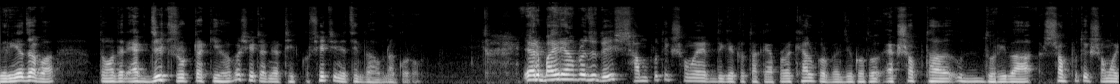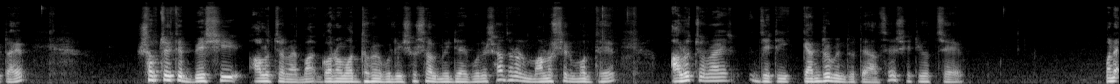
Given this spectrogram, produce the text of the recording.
বেরিয়ে যাবা, তোমাদের একজিট রুটটা কী হবে সেটা নিয়ে ঠিক সেটি নিয়ে চিন্তা ভাবনা করো। এর বাইরে আমরা যদি সাম্প্রতিক সময়ের দিকে একটু তাকে আপনারা খেয়াল করবেন যে গত এক সপ্তাহ ধরি বা সাম্প্রতিক সময়টায় সবচাইতে বেশি আলোচনায় বা গণমাধ্যমে বলি সোশ্যাল মিডিয়ায় বলি, সাধারণ মানুষের মধ্যে আলোচনায় যেটি কেন্দ্রবিন্দুতে আছে সেটি হচ্ছে মানে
